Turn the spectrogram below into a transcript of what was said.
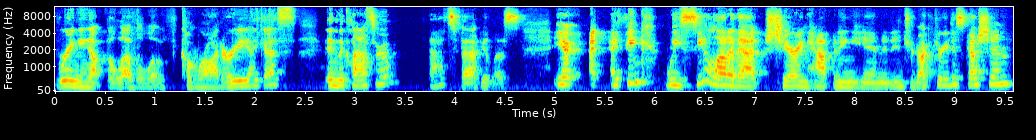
bringing up the level of camaraderie I guess in the classroom. That's fabulous. Yeah, I, I think we see a lot of that sharing happening in an introductory discussion,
